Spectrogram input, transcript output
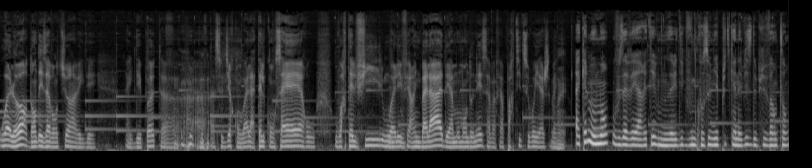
ou alors dans des aventures avec des, avec des potes à, se dire qu'on va aller à tel concert ou, voir tel film ou aller faire une balade et à un moment donné ça va faire partie de ce voyage. À quel moment vous avez arrêté Vous nous avez dit que vous ne consommiez plus de cannabis depuis 20 ans?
